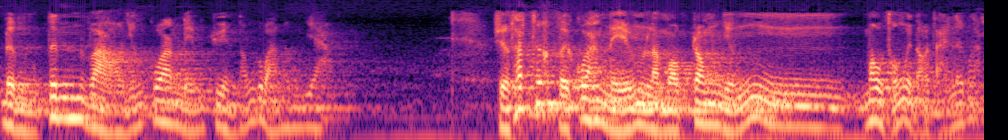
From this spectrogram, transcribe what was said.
đừng tin vào những quan niệm truyền thống của bản thân giáo. Sự thách thức về quan niệm là một trong những mâu thuẫn về nội tại lớn lắm.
